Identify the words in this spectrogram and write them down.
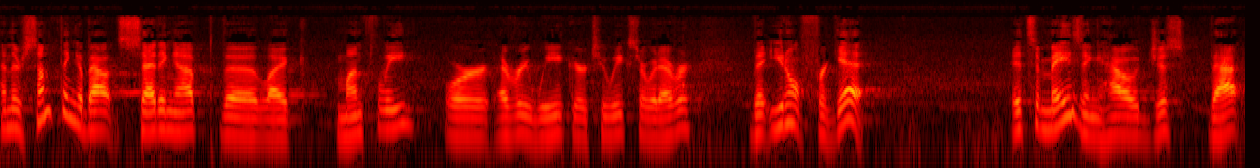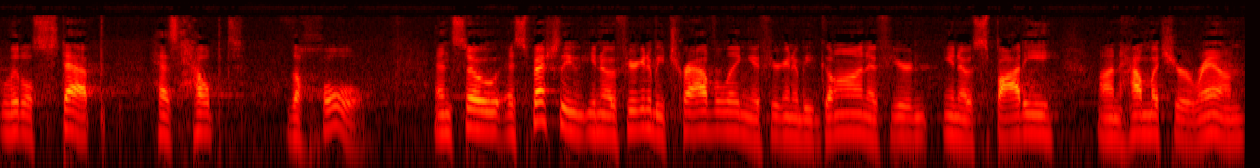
And there's something about setting up the like monthly or every week or two weeks or whatever that you don't forget. It's amazing how just that little step has helped the whole. And so, especially, you know, if you're going to be traveling, if you're going to be gone, if you're, you know, spotty on how much you're around,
